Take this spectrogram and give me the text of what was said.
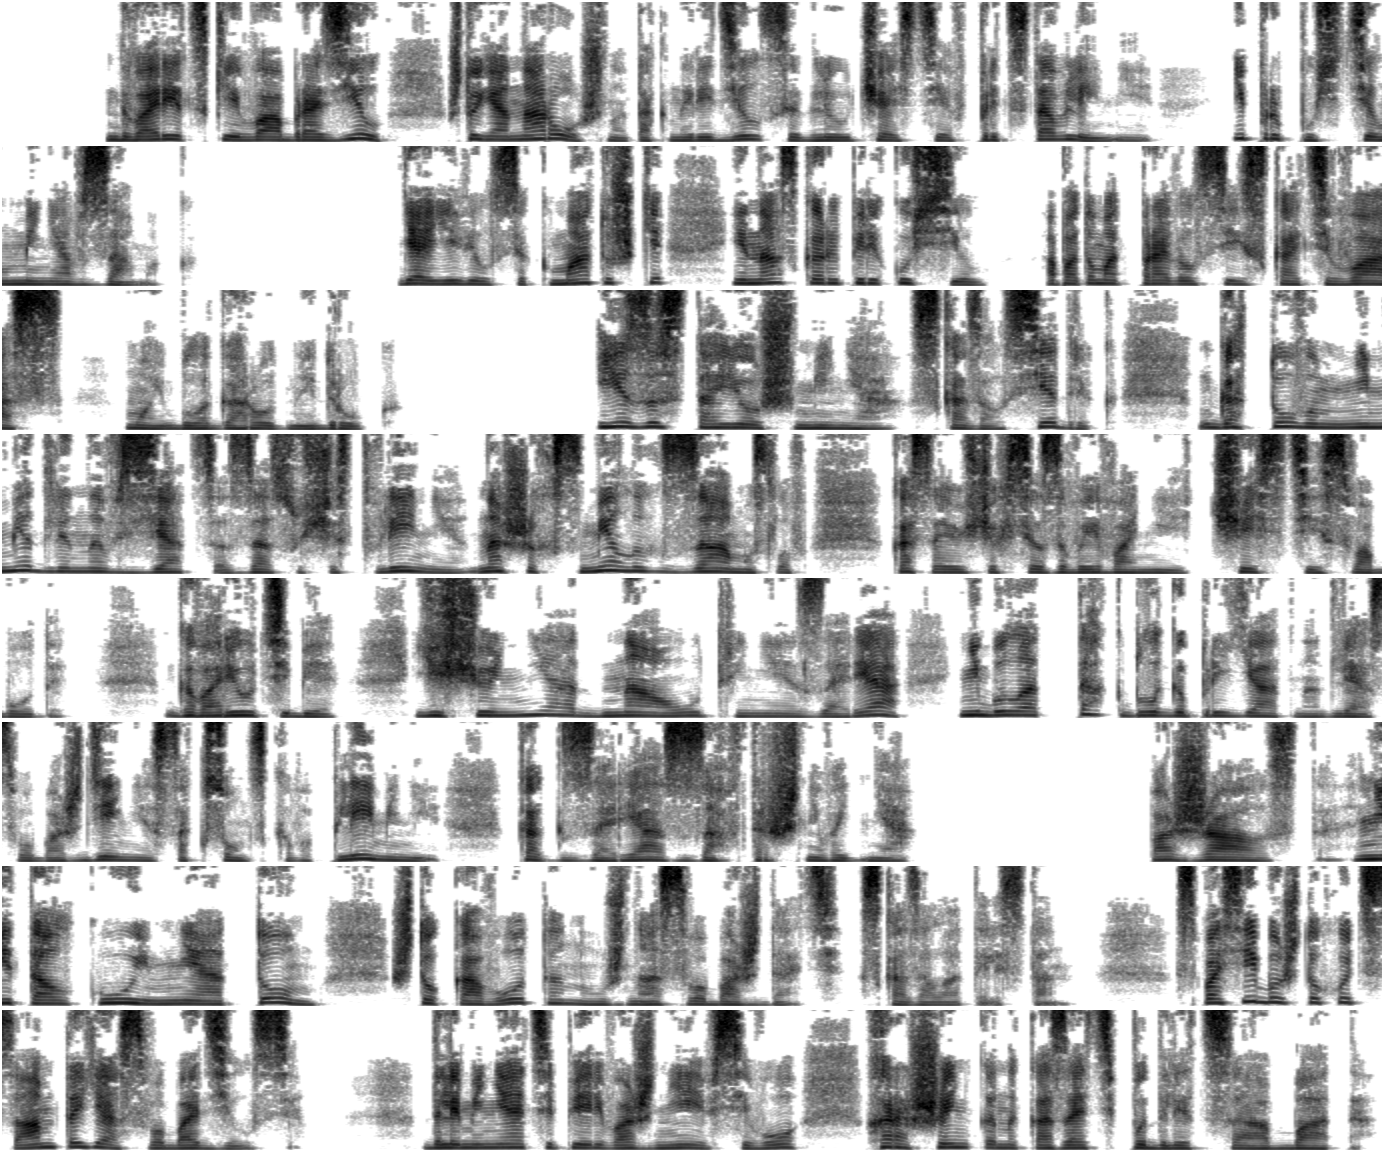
Дворецкий вообразил, что я нарочно так нарядился для участия в представлении и пропустил меня в замок. Я явился к матушке и наскоро перекусил, а потом отправился искать вас, мой благородный друг. «И застаешь меня», — сказал Седрик, готовым немедленно взяться за осуществление наших смелых замыслов, касающихся завоевания чести и свободы. Говорю тебе, еще ни одна утренняя заря не была так благоприятна для освобождения саксонского племени, как заря завтрашнего дня. «Пожалуйста, не толкуй мне о том, что кого-то нужно освобождать», — сказал Ательстан. «Спасибо, что хоть сам-то я освободился. Для меня теперь важнее всего хорошенько наказать подлеца Аббата.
